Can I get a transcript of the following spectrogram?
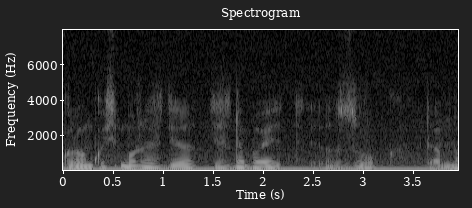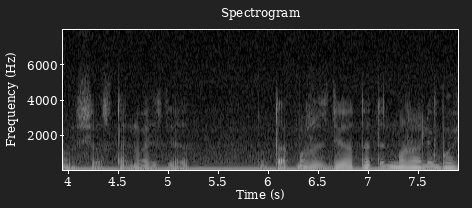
громкость можно сделать. Здесь добавить звук. Там, ну, все остальное сделать. Вот так можно сделать. Но это можно любой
